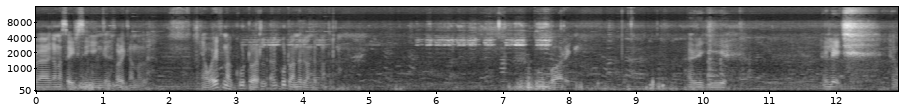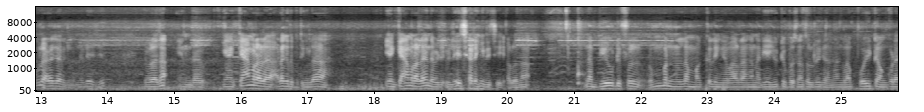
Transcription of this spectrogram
ஒரு அழகான சைட் இங்கே கொடைக்கானலில். என் ஒய்ஃப் நான் கூட்டு வரல கூட்டு வந்திருக்கேன் வந்திருக்கேன் வந்திருக்கேன் பூம்பாறை. அழகிய வில்லேஜ் எவ்வளோ அழகாக இருக்குல்ல இந்த வில்லேஜ் இவ்வளோ தான் இந்த என் கேமராவில் அடங்குது பார்த்தீங்களா என் கேமராவில் இந்த வில்லேஜ் அடங்கிடுச்சு. அவ்வளோதான் எல்லாம் பியூட்டிஃபுல் ரொம்ப நல்ல மக்கள் இங்கே வாழ்கிறாங்க நிறைய யூடியூபர்ஸ்லாம் சொல்லியிருக்காங்க அங்கெல்லாம் போயிட்டு அவங்க கூட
